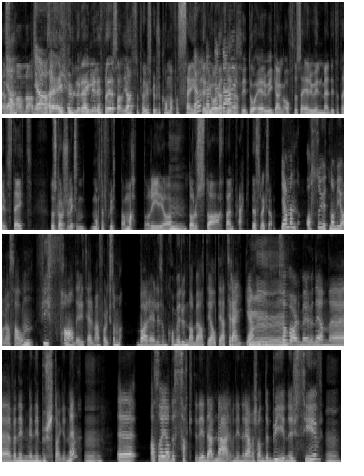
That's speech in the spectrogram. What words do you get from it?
Jeg, som sånn Anna, som Ja. Anna sier, jeg hyller det egentlig litt. For det er sånn, ja, selvfølgelig skal du ikke komme for seint Ja, til en yogatime. der- Fordi da er du i gang. Ofte så er du i en meditative state. Da skal du ikke liksom måtte flytte matta di, og da har du starta en practice, liksom. Ja, men også utenom yogasalen. Fy faen, det irriterer meg folk som bare liksom kommer unna med at de alltid er treige. Mm. Sånn var det med hun ene venninnen min i bursdagen min. Mm. Eh, altså, jeg hadde sagt til de, det er nære venninner. Jeg var sånn, det begynner syv. Mm.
